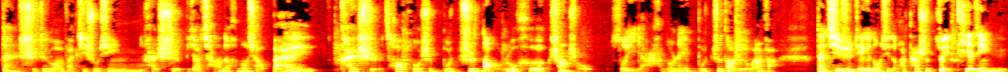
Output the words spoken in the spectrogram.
但是这个玩法技术性还是比较强的，很多小白开始操作是不知道如何上手，所以呀，很多人也不知道这个玩法。但其实这个东西的话，它是最贴近于。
